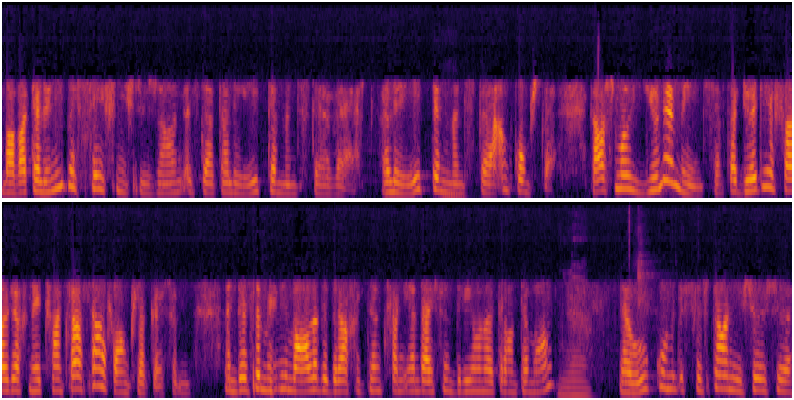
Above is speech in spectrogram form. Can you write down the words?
Maar wat hulle nie besef nie, Susan, is dat hulle het ten minste werk. Hulle het ten minste aankomste. Daar's miljoene mense wat doodeenvoudig net van self afhanklik is en en dis 'n minimale bedrag, ek dink van R1300 'n maand. Ja. Nou hoekom dit verstaan jy so so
